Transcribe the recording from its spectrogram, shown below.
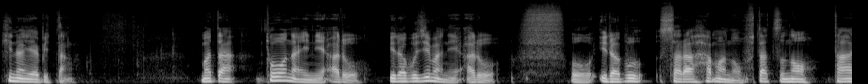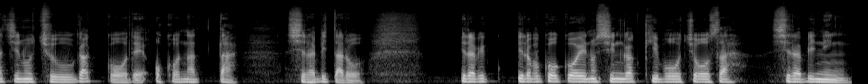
ひなやびたん。また島内にある伊良部島にある伊良部皿浜の2つのターチの中学校で行った調べたる伊良部高校への進学希望調査調べ人、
